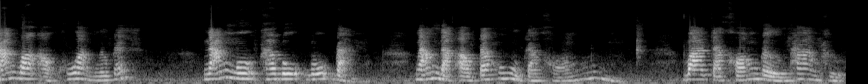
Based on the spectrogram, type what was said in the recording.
นังว่าเอาข่วงลูกเด้นังมูทะลุลุดันนังยากเอาตะหูจากของว่าจากของเดิมทางถือ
